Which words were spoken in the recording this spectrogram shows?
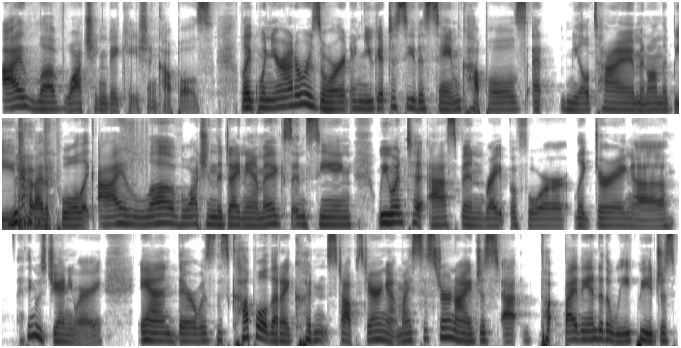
I love watching vacation couples. Like when you're at a resort and you get to see the same couples at mealtime and on the beach and by the pool. Like I love watching the dynamics and seeing. We went to Aspen right before, like during uh I think it was January, and there was this couple that I couldn't stop staring at. My sister and I just at, by the end of the week we had just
